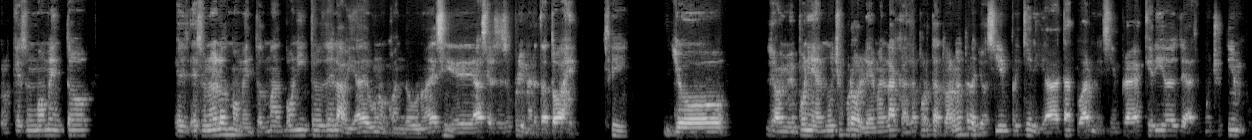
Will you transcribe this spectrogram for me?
creo que es un momento, es, es uno de los momentos más bonitos de la vida de uno cuando uno decide hacerse su primer tatuaje. Sí, Yo, yo a mí me ponían mucho problema en la casa por tatuarme, pero yo siempre quería tatuarme, siempre había querido desde hace mucho tiempo.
